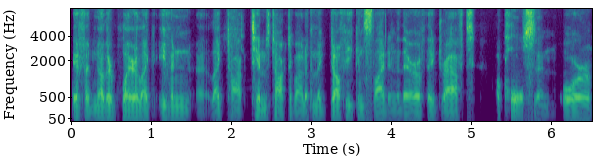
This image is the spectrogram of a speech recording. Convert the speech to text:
if another player like even uh, like talk, Tim's talked about if McDuffie can slide into there, if they draft a Colson or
